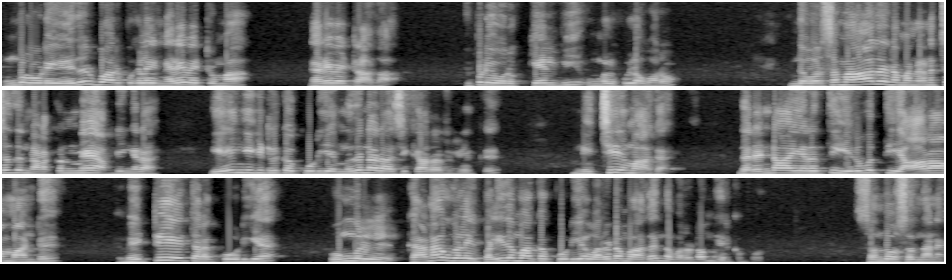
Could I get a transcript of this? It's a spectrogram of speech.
உங்களுடைய எதிர்பார்ப்புகளை நிறைவேற்றுமா? நிறைவேற்றாதா? இப்படி ஒரு கேள்வி உங்களுக்குள்ளே வரும். இந்த வருஷமாவது நம்ம நினச்சது நடக்கணுமே அப்படிங்கிற ஏங்கிக்கிட்டு இருக்கக்கூடிய மிதுன ராசிக்காரர்களுக்கு நிச்சயமாக இந்த ரெண்டாயிரத்தி இருபத்தி ஆறாம் ஆண்டு வெற்றியை தரக்கூடிய உங்கள் கனவுகளை பலிதமாக்கக்கூடிய வருடமாக இந்த வருடம் இருக்க போகுது. சந்தோஷம் தானே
